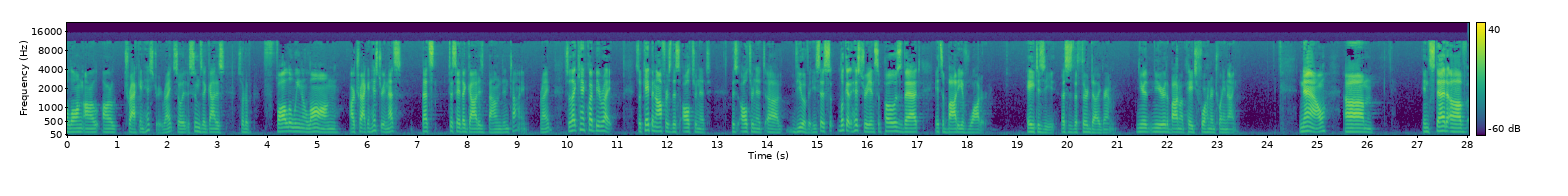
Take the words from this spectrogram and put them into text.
along our, our track in history, right? So it assumes that God is sort of following along our track in history, and that's, that's to say that God is bound in time, right? So that can't quite be right. So Capon offers this alternate, this alternate uh, view of it. He says, look at history and suppose that it's a body of water, A to Z. This is the third diagram, near, near the bottom of page 429. Now, um, instead of,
